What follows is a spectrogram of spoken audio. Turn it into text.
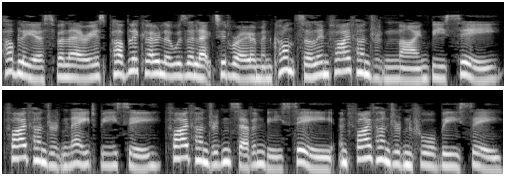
Publius Valerius Publicola was elected Roman consul in 509 BC, 508 BC, 507 BC, and 504 BC.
